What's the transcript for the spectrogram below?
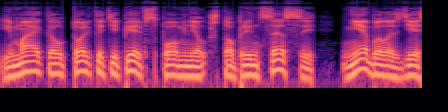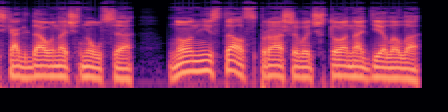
и Майкл только теперь вспомнил, что принцессы не было здесь, когда он очнулся, но он не стал спрашивать, что она делала.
